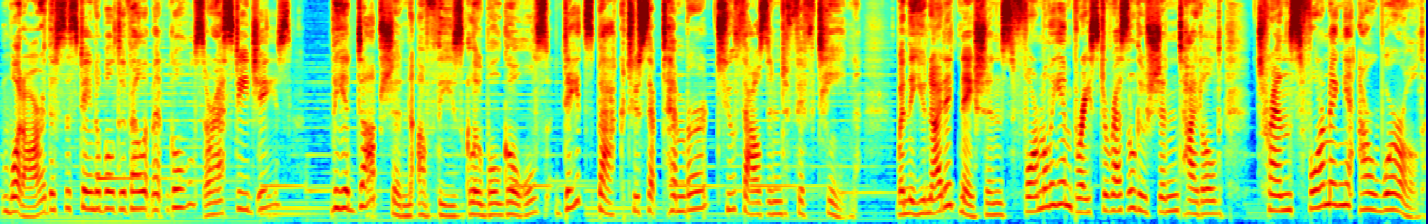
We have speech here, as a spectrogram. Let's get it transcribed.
What are the Sustainable Development Goals, or SDGs? The adoption of these global goals dates back to September 2015, when the United Nations formally embraced a resolution titled Transforming Our World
